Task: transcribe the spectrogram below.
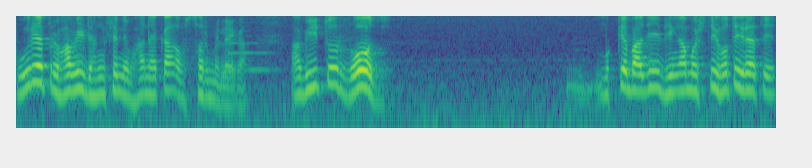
पूरे प्रभावी ढंग से निभाने का अवसर मिलेगा। अभी तो रोज मुक्केबाजी धींगा मुश्ती होती रहती है।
